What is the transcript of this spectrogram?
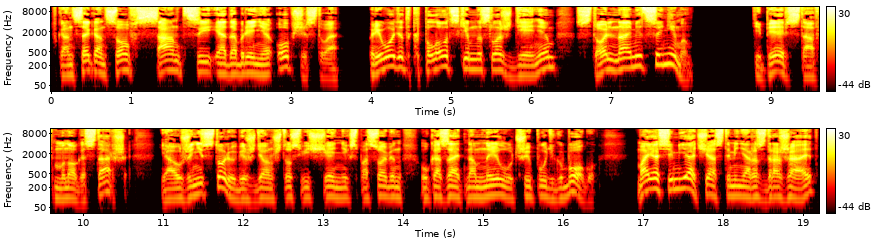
в конце концов, санкции и одобрение общества приводят к плотским наслаждениям, столь нами ценимым. Теперь, став много старше, я уже не столь убежден, что священник способен указать нам наилучший путь к Богу. Моя семья часто меня раздражает,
